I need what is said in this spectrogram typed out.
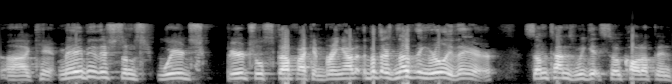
Uh, I can't. Maybe there's some weird spiritual stuff I can bring out, but there's nothing really there. Sometimes we get so caught up in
